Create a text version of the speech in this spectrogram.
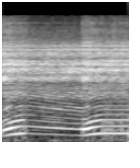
음. 음.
